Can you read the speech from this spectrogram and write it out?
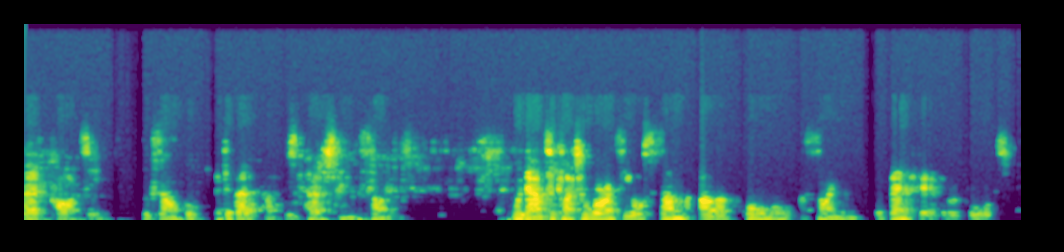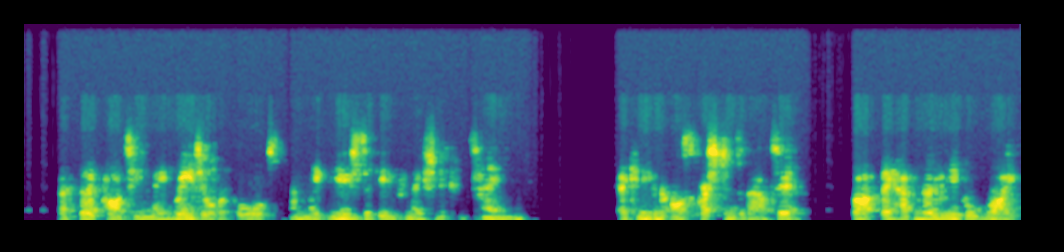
third party, for example, a developer who's purchasing the site. Without a collateral warranty or some other formal assignment, the benefit of the report, a third party may read your report and make use of the information it contains. They can even ask questions about it, but they have no legal right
